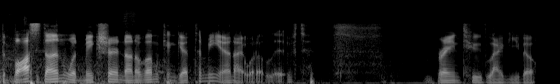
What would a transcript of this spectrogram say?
the boss stun would make sure none of them can get to me and I would have lived. Brain too laggy though.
